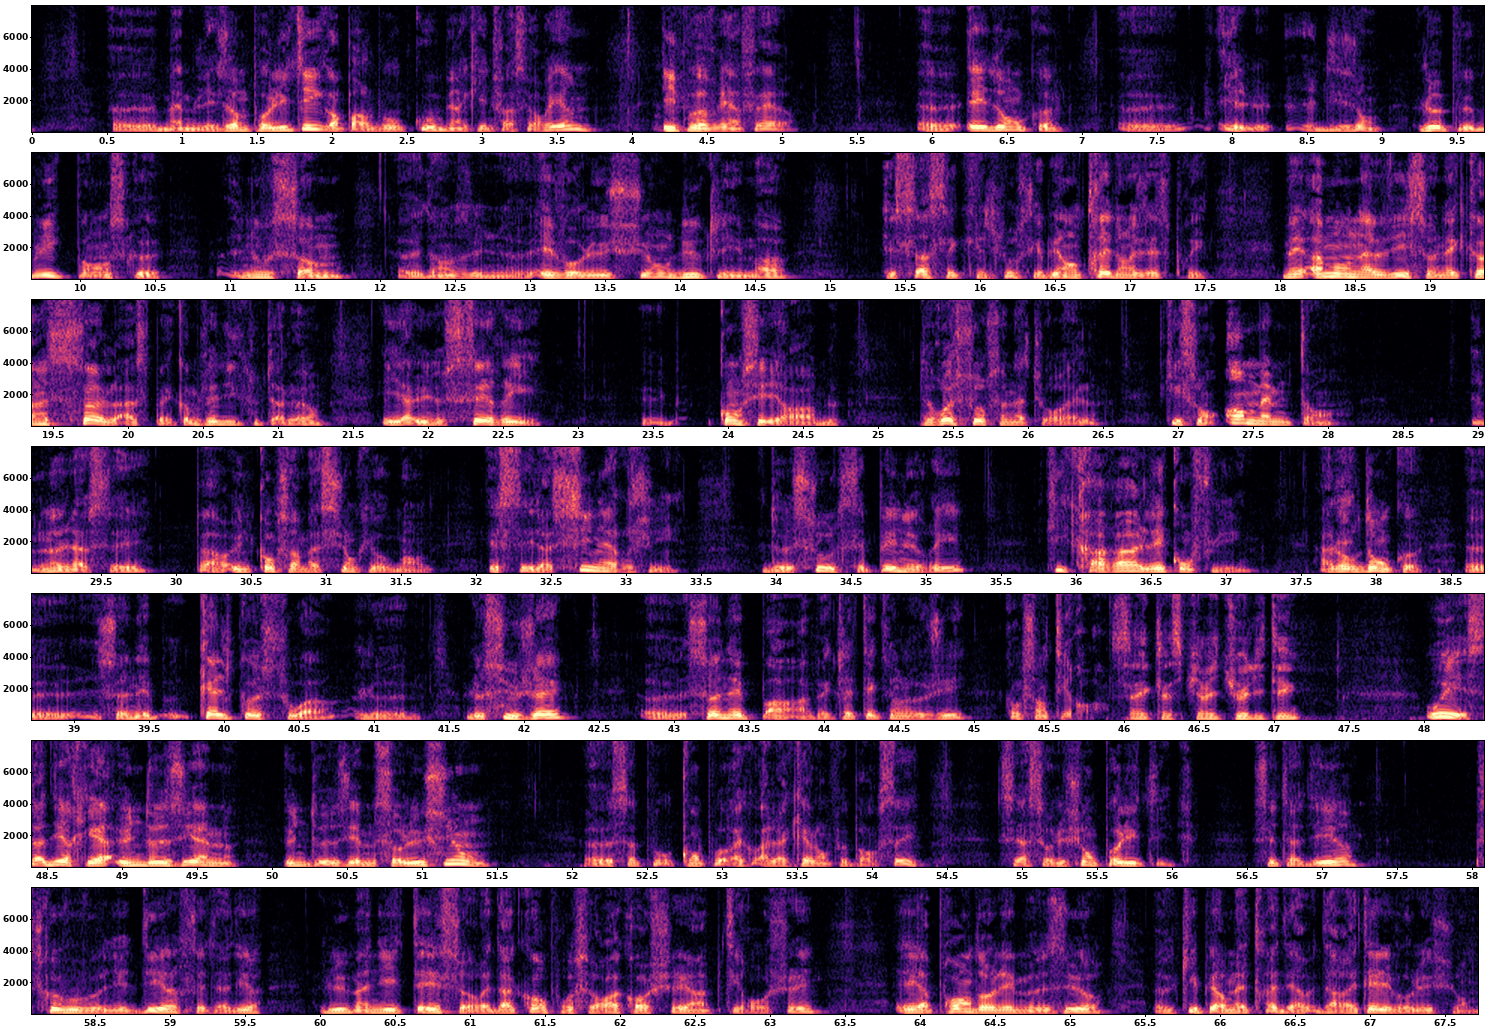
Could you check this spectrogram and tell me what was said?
même les hommes politiques en parlent beaucoup, bien qu'ils ne fassent rien. Ils ne peuvent rien faire. et donc, disons, le public pense que nous sommes dans une évolution du climat et ça, c'est quelque chose qui est bien entré dans les esprits. Mais à mon avis, ce n'est qu'un seul aspect. Comme j'ai dit tout à l'heure, il y a une série euh, considérable de ressources naturelles qui sont en même temps menacées par une consommation qui augmente. Et c'est la synergie de toutes ces pénuries qui créera les conflits. Alors donc, euh, ce quel que soit le, sujet, euh, ce n'est pas avec la technologie qu'on C'est avec la spiritualité? Oui, c'est-à-dire qu'il y a une deuxième, une deuxième solution euh, ça à laquelle on peut penser, c'est la solution politique. C'est-à-dire, ce que vous venez de dire, c'est-à-dire l'humanité serait d'accord pour se raccrocher à un petit rocher et à prendre les mesures qui permettraient d'arrêter l'évolution.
